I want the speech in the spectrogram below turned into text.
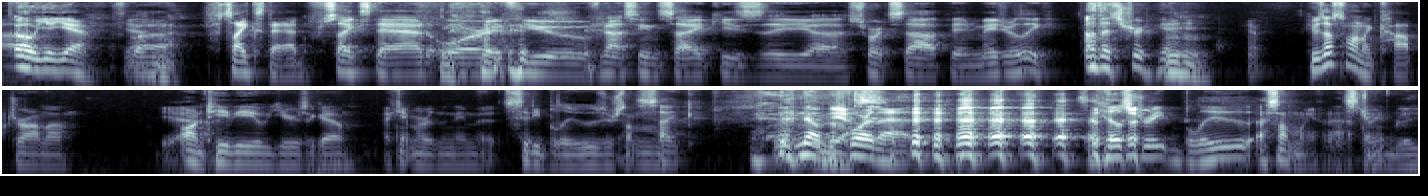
oh yeah yeah, Yeah. Uh, Psych's dad Psych's dad, or if you've not seen Psych, he's the uh, shortstop in Major League. oh that's true yeah Yep. he was also on a cop drama Yeah. on tv years ago i can't remember the name of it city blues or something Psych. no before that it's like hill street blue or something like that Street Blues.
